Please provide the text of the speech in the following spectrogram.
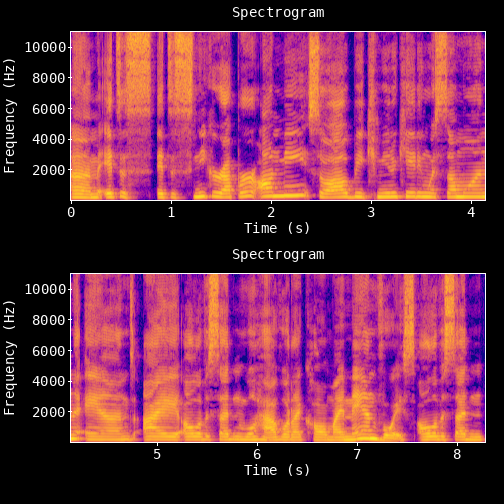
um, it's a it's a sneaker upper on me. So I'll be communicating with someone, and I all of a sudden will have what I call my man voice. All of a sudden,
